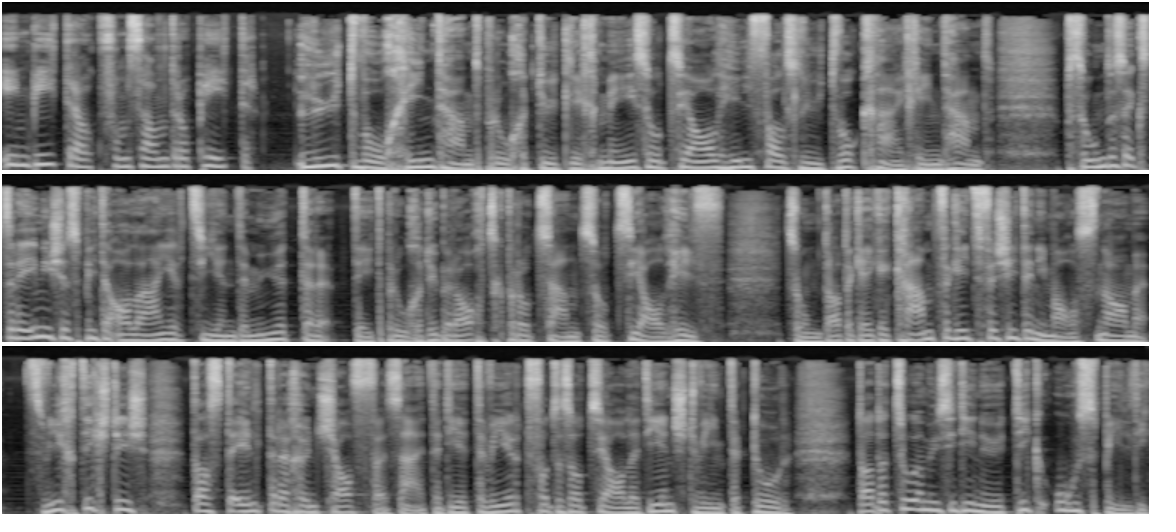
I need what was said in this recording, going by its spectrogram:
im Beitrag von Sandro Peter. Leute, die Kinder haben, brauchen deutlich mehr Sozialhilfe als Leute, die kein Kind haben. Besonders extrem ist es bei den alleinerziehenden Müttern. Dort brauchen über 80 Prozent Sozialhilfe. Um dagegen zu kämpfen, gibt es verschiedene Massnahmen. Das Wichtigste ist, dass die Eltern arbeiten können, sagt Dieter Wirt von der Sozialen Dienst Winterthur. Dazu müsse die nötige Ausbildung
